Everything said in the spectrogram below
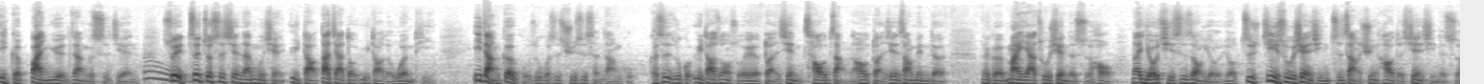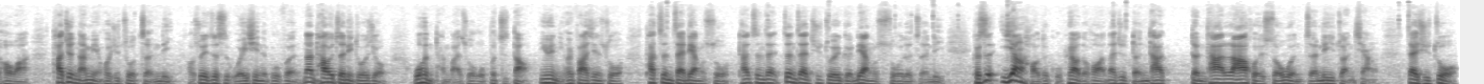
一个半月的这样一个时间。嗯，所以这就是现在目前遇到大家都遇到的问题。一档个股如果是趋势成长股，可是如果遇到这种所谓的短线超涨，然后短线上面的那个卖压出现的时候，那尤其是这种有有技技术线型止涨讯号的线型的时候啊，它就难免会去做整理。好，所以这是微型的部分。那它会整理多久？我很坦白说，我不知道，因为你会发现说它正在量缩，它正在正在去做一个量缩的整理。可是，一样好的股票的话，那就等它等它拉回手稳整理转强，再去做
